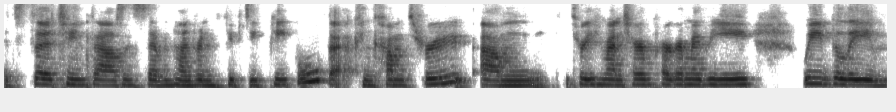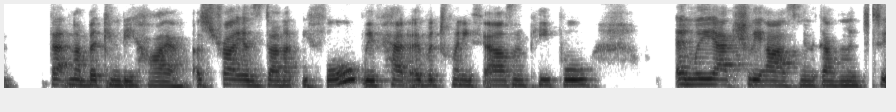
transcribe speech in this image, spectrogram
it's 13,750 people that can come through um, through humanitarian program every year. We believe that number can be higher. Australia's done it before. We've had over 20,000 people and we're actually asking the government to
